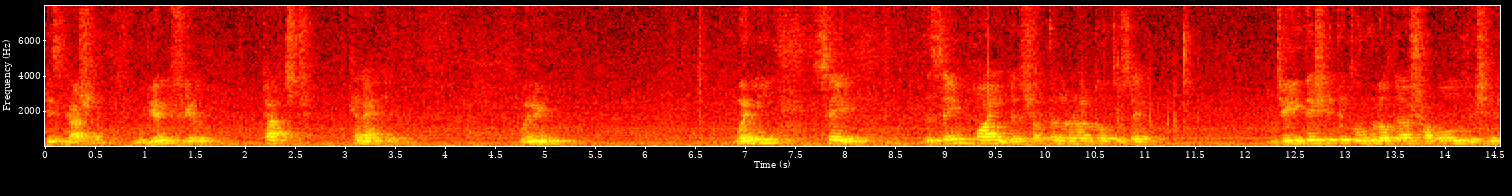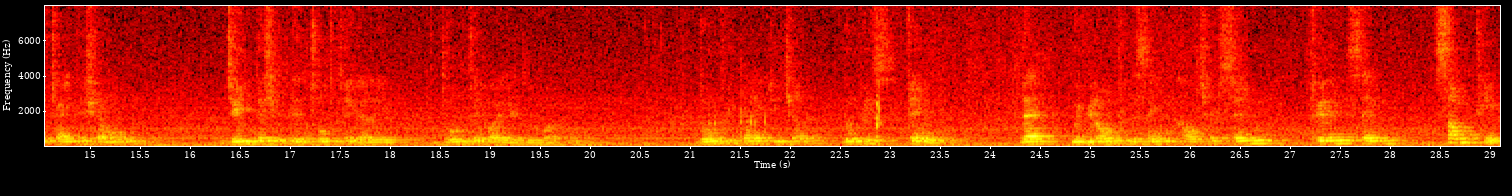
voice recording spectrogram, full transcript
discussion, we really feel touched, connected. When we, when we say the same point that Satyendranath Dutta said, যেই দেশেতে তরুলতা সকল deshe chaite শ্যামল যেই দেশেতে চলতে গেলে দৌড়তে হয় রে দুর্বল Don't we connect each other? Don't we think that we belong to the same culture, same feeling, same something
